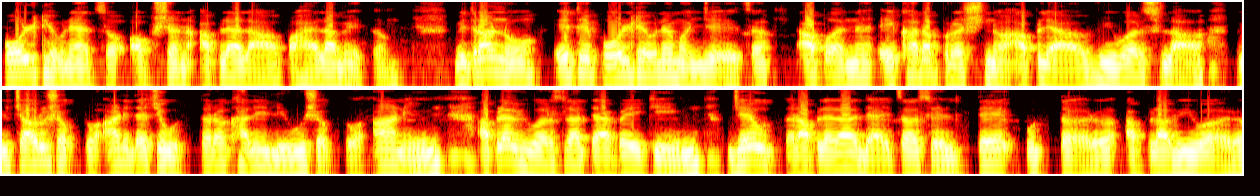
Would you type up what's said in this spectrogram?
पोल ठेवण्याचं ऑप्शन आपल्याला पाहायला मिळतं. मित्रांनो येथे पोल ठेवणे म्हणजेच आपण एखादा प्रश्न आपल्या व्ह्युअर्सला विचारू शकतो आणि त्याची उत्तरं खाली लिहू शकतो आणि आपल्या व्ह्युअर्सला त्यापैकी जे उत्तर आपल्याला द्यायचं असेल ते उत्तर आपला व्ह्युअर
